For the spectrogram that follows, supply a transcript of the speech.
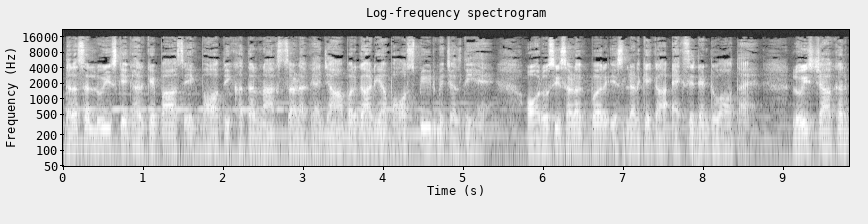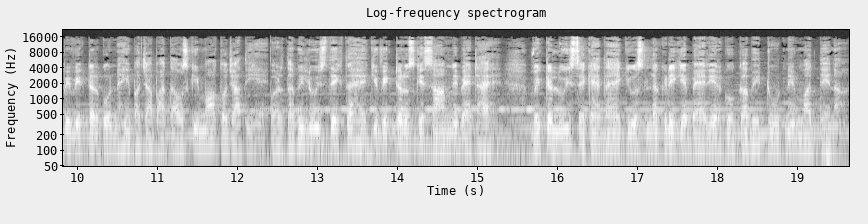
दरअसल लुइस के घर के पास एक बहुत ही खतरनाक सड़क है, जहाँ पर गाड़ियाँ बहुत स्पीड में चलती है। और उसी सड़क पर इस लड़के का एक्सीडेंट हुआ होता है। लुइस चाहकर भी विक्टर को नहीं बचा पाता, उसकी मौत हो जाती है। पर तभी लुइस देखता है कि विक्टर उसके सामने बैठा है। विक्टर लुइस से कहता है कि उस लकड़ी के बैरियर को कभी टूटने मत देना।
